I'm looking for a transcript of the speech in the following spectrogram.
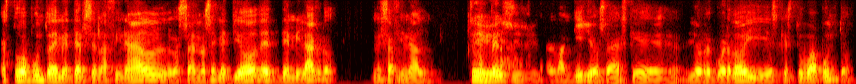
estuvo a punto de meterse en la final, o sea, no se metió de, milagro en esa final. Sí, sí, sí. En el banquillo, o sea, es que yo recuerdo y es que estuvo a punto.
